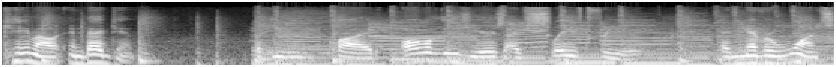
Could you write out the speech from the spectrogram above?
came out and begged him, but he replied, All of these years I've slaved for you and never once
